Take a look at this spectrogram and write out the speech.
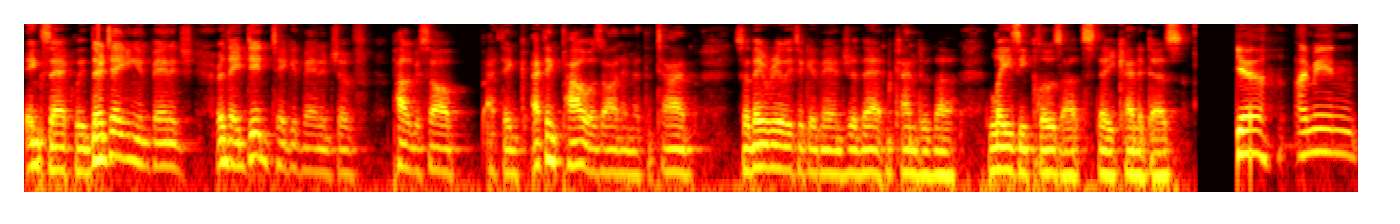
Exactly. They're taking advantage, or they did take advantage of Pau Gasol. I think. I think Pau was on him at the time, so they really took advantage of that and kind of the lazy closeouts that he kind of does. Yeah, I mean,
